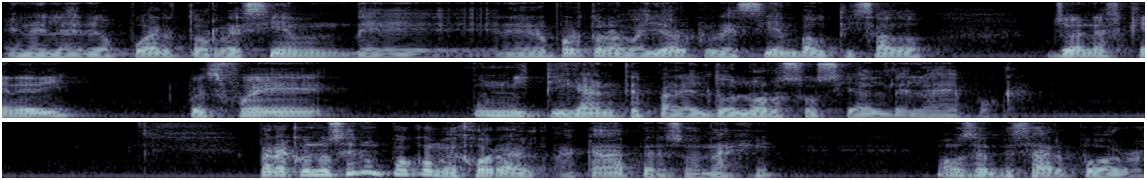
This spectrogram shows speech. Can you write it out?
en el aeropuerto recién de, aeropuerto Nueva York recién bautizado John F. Kennedy, pues fue un mitigante para el dolor social de la época. Para conocer un poco mejor a cada personaje, vamos a empezar por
